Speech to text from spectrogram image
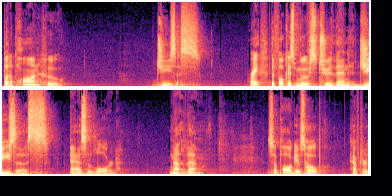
but upon who? Jesus. Right? The focus moves to then Jesus as Lord, not them. So Paul gives hope after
